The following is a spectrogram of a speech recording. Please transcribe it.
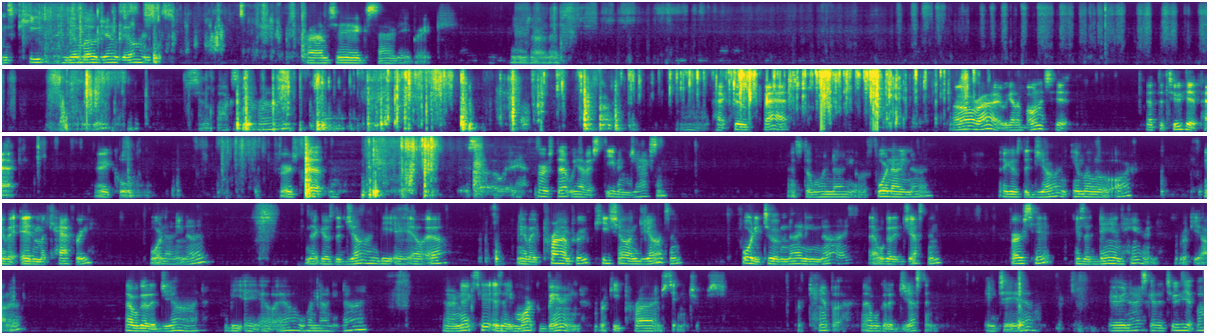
Let's keep the mojo going. Prime Sig Saturday break. Here's our list. A box of Prime. Pack feels fat. All right, we got a bonus hit. Got the two hit pack. Very cool. First up, this way. First up, we have a Steven Jackson. That's the 190 or 499. There goes the John M O O R. We have an Ed McCaffrey, 499. And that goes the John B A L L. We have a prime proof Keyshawn Johnson, 42 of 99. That will go to Justin. First hit is a Dan Herron rookie auto. That will go to John B A L L 199. And our next hit is a Mark Barron rookie prime signatures for Tampa. That will go to Justin H A L. Very nice. Got a two hit box.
